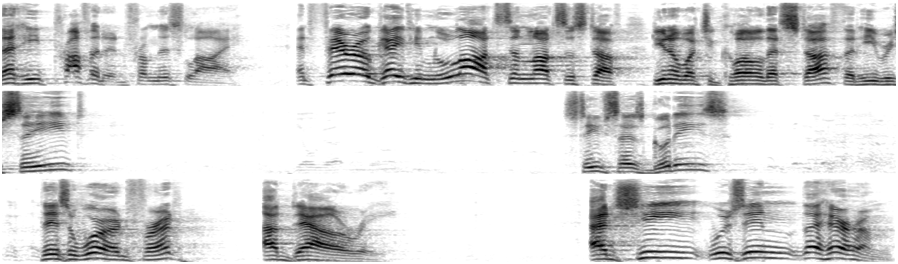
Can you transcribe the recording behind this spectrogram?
that he profited from this lie. And Pharaoh gave him lots and lots of stuff. Do you know what you call that stuff that he received? Steve says goodies. There's a word for it a dowry. And she was in the harem.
